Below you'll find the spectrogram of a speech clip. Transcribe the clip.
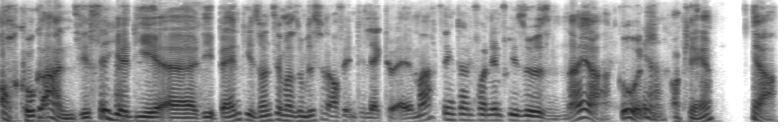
Ach, guck an. Siehst du hier die, äh, die Band, die sonst immer so ein bisschen auf intellektuell macht, singt dann von den Friseusen. Naja, gut. Ja. Okay. Ja.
